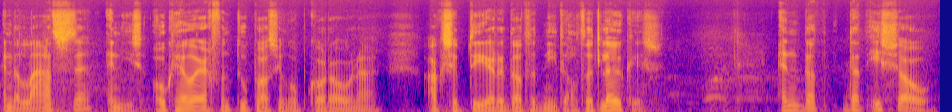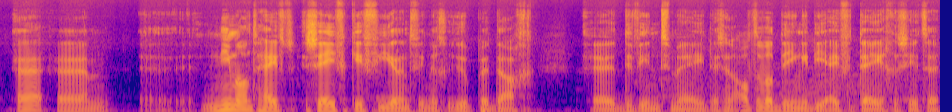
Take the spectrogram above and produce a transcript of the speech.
En de laatste, en die is ook heel erg van toepassing op corona. Accepteren dat het niet altijd leuk is. En dat, dat is zo. Hè? Ehm, eh, niemand heeft 7 keer 24 uur per dag de wind mee. Er zijn altijd wel dingen die even tegenzitten.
